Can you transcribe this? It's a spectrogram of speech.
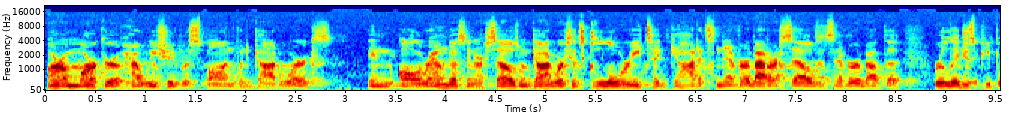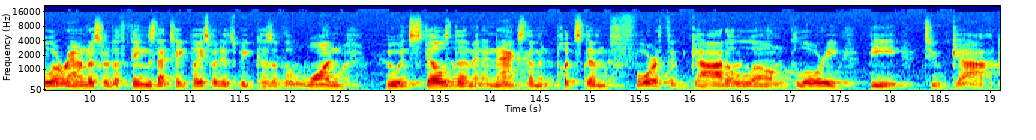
are a marker of how we should respond when God works in all around us in ourselves. When god works it's glory to god. It's never about ourselves. It's never about the religious people around us or the things that take place but it's because of the one who instills them and enacts them and puts them forth god alone. Glory be to god.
